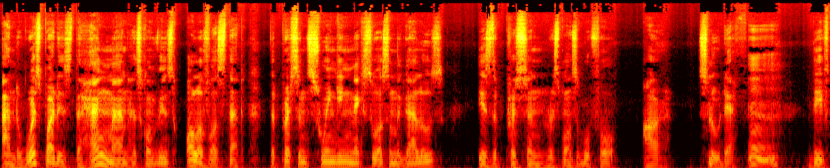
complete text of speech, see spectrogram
and the worst part is the hangman has convinced all of us that the person swinging next to us on the gallows is the person responsible for our slow death. Mm. They've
